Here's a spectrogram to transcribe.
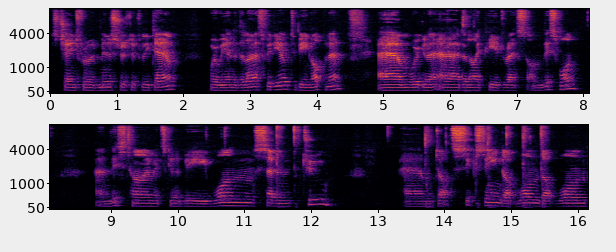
It's changed from administratively down, where we ended the last video, to being up now. Um, we're going to add an IP address on this one. And this time it's going to be 172 um, dot 16.1.1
